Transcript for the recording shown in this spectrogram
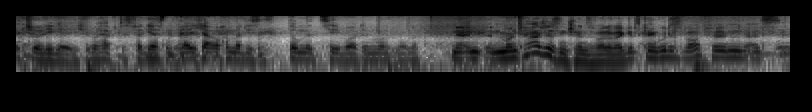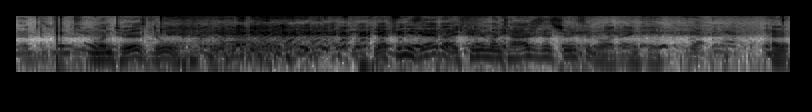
Entschuldige, ich habe das vergessen, weil ich ja auch immer dieses dumme C-Wort im Mund nehme. Ja, ein- ein Montage ist ein schönes Wort, aber gibt es kein gutes Wort für einen als äh, Monteur ist doof. ja, finde ich selber. Ich finde Montage ist das schönste Wort eigentlich. Ja. Also,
